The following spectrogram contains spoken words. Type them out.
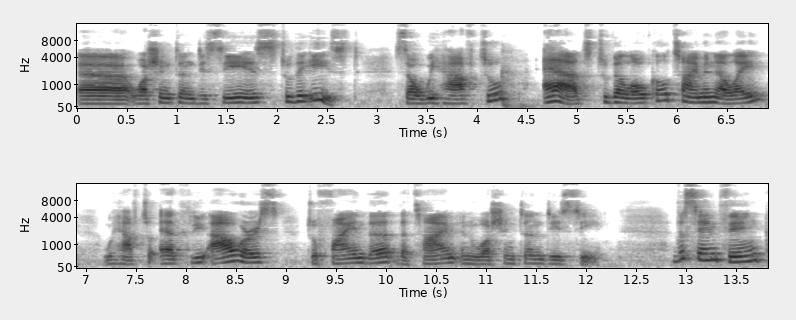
Uh, Washington, D.C. is to the east. So we have to add to the local time in LA, we have to add three hours to find the, the time in Washington, D.C. The same thing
